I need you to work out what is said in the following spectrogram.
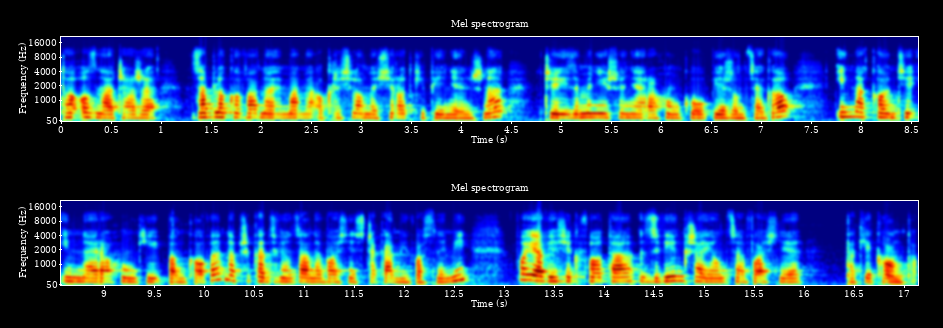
to oznacza, że zablokowane mamy określone środki pieniężne, czyli zmniejszenie rachunku bieżącego i na koncie inne rachunki bankowe, na przykład związane właśnie z czekami własnymi, pojawia się kwota zwiększająca właśnie takie konto.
